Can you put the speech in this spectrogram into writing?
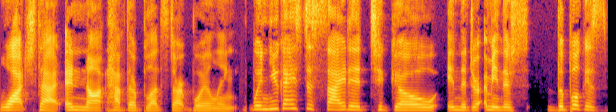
watch that and not have their blood start boiling. When you guys decided to go in the, I mean, there's the book is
